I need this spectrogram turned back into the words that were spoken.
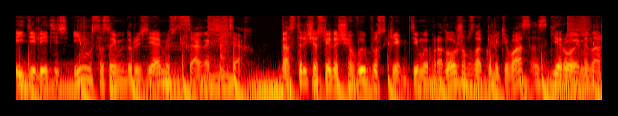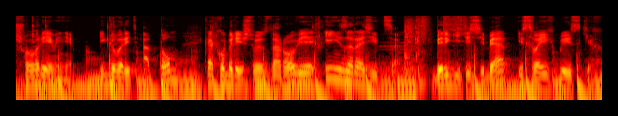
И делитесь им со своими друзьями в социальных сетях. До встречи в следующем выпуске, где мы продолжим знакомить вас с героями нашего времени и говорить о том, как уберечь свое здоровье и не заразиться. Берегите себя и своих близких.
